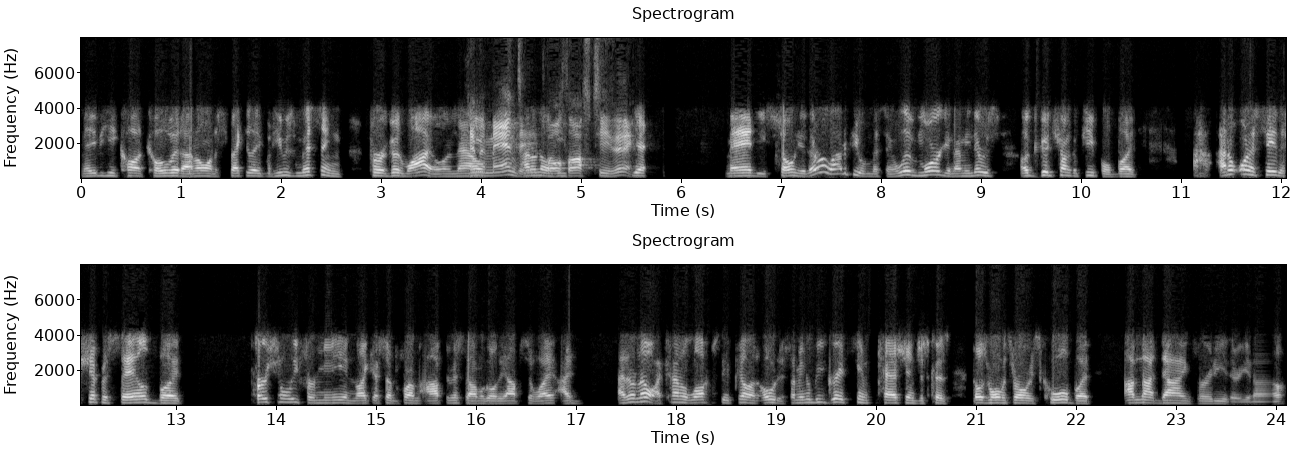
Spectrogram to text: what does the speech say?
Maybe he caught COVID. I don't want to speculate, but he was missing for a good while. And now Him and Mandy, I don't know, both he- off TV. Yeah. Mandy, Sonya, there were a lot of people missing. Liv Morgan. I mean, there was a good chunk of people. But I I don't want to say the ship has sailed. But personally, for me, and like I said before, I'm an optimist. I'm gonna go the opposite way. I I don't know. I kind of lost the appeal on Otis. I mean, it'd be great to see him cash in just because those moments are always cool. But I'm not dying for it either. You know.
